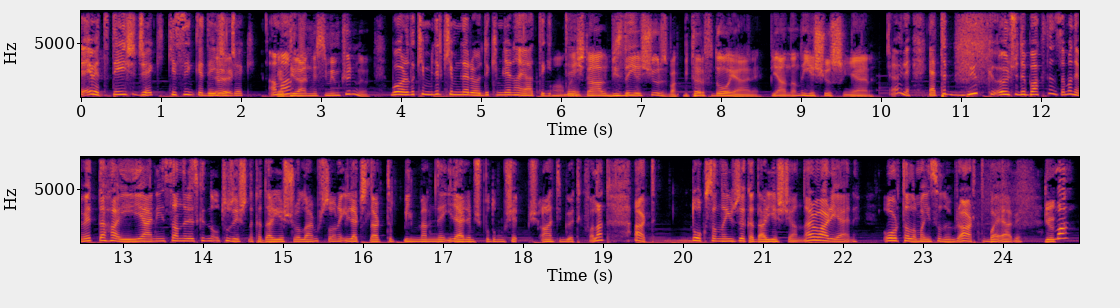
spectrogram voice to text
Evet değişecek. Kesinlikle değişecek. Ama Ya direnmesi mümkün mü? bu arada kim bilir kimler öldü, kimlerin hayatı gitti. Ama işte abi biz de yaşıyoruz bak bir tarafı da o yani. Bir yandan da yaşıyorsun yani. Öyle. Ya tabii büyük ölçüde baktığın zaman evet daha iyi. Yani insanlar eskiden 30 yaşına kadar yaşıyorlarmış. Sonra ilaçlar tıp bilmem ne ilerlemiş bulunmuş etmiş antibiyotik falan. Artık 90'a 100'e kadar yaşayanlar var yani. Ortalama insan ömrü arttı bayağı bir. Gök... Ama-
